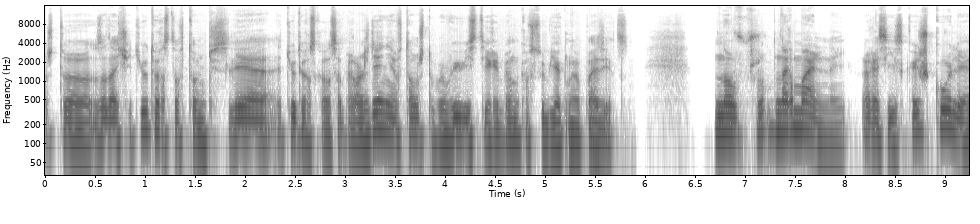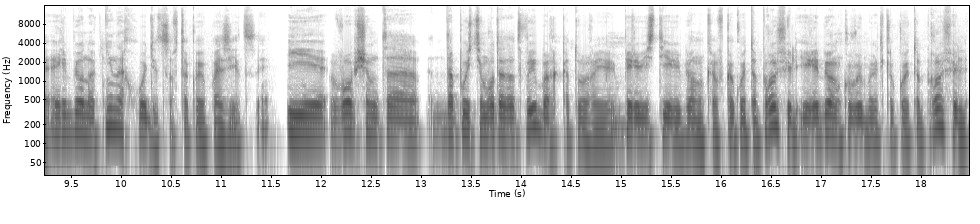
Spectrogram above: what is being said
что задача тьюторства, в том числе тьюторского сопровождения, в том, чтобы вывести ребенка в субъектную позицию. Но в нормальной российской школе ребенок не находится в такой позиции. И, в общем-то, допустим, вот этот выбор, который перевести ребенка в какой-то профиль и ребенку выбрать какой-то профиль,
